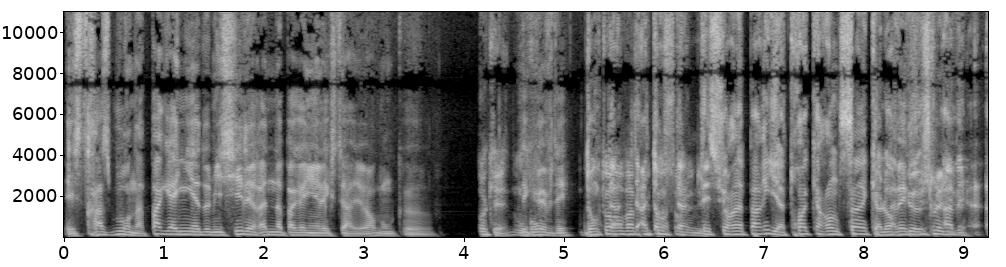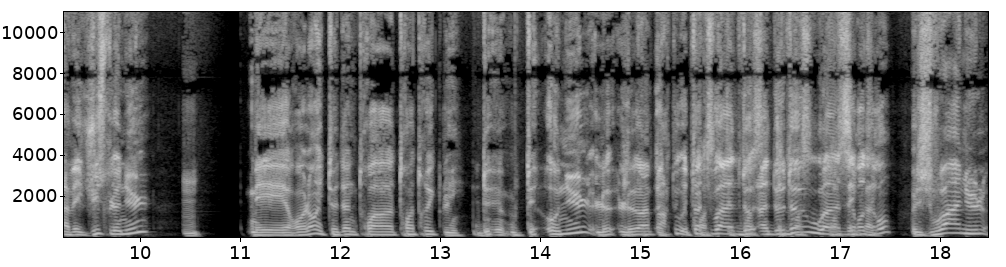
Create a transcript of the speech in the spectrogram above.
Et Strasbourg n'a pas gagné à domicile et Rennes n'a pas gagné à l'extérieur. Donc euh, Ok, donc on- TQFD. Donc toi, on va attends, sur t'as- le nul. t'es sur un pari à 3,45 alors Avec que juste le nul. avec, avec juste le nul. Mais Roland, il te donne trois trois trucs lui. De- de- au nul, le, le 1 partout. Toi, tu vois un trois- 2-2 trois- ou un trois- 0-0 Je vois un nul.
